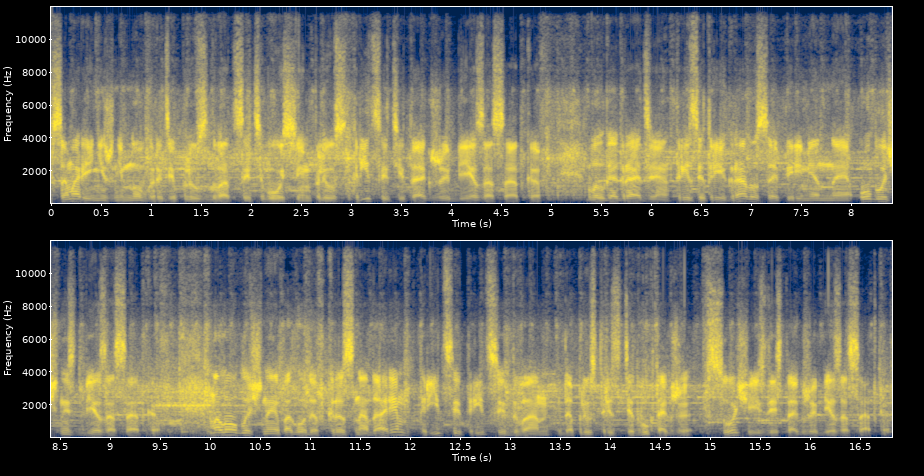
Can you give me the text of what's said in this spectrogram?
В Самаре и Нижнем Новгороде плюс 28, плюс 30 и также без осадков. В Волгограде 33 градуса, переменная облачность без осадков. Малооблачная погода в Краснодаре 30-32. До плюс 32 также в Сочи и здесь также без осадков.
